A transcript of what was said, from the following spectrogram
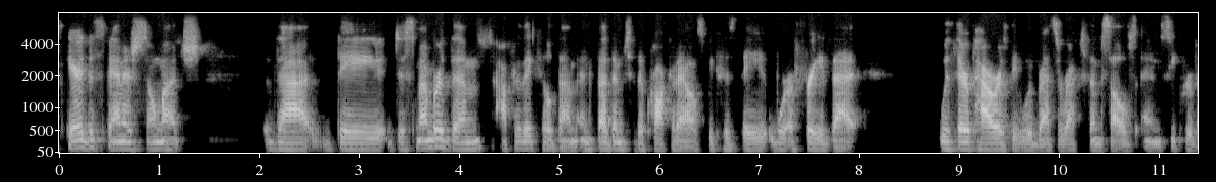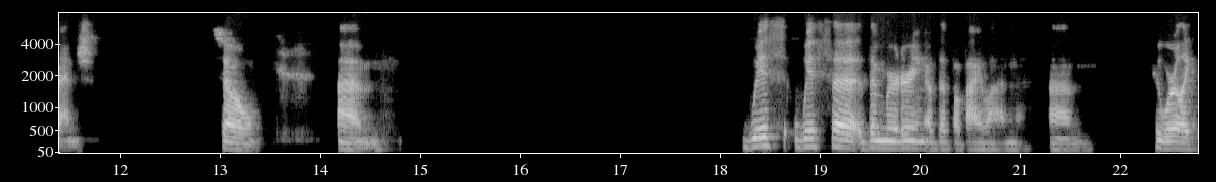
scared the spanish so much that they dismembered them after they killed them and fed them to the crocodiles because they were afraid that with their powers, they would resurrect themselves and seek revenge. So, um, with with the the murdering of the Babaylan, um, who were like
